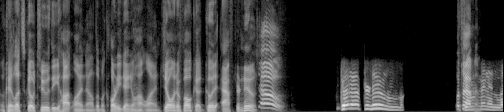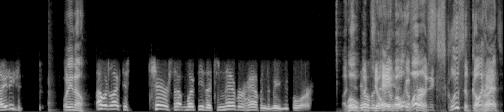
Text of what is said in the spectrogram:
Okay, let's go to the hotline now, the McLarty Daniel hotline. Joe and Avoca, good afternoon. Joe, Good afternoon, what's happening? gentlemen and ladies. What do you know? I would like to share something with you that's never happened to me before. A- Whoa, a a Joe Hey, and whoa, Avoca whoa, first. An exclusive. Go All ahead. right.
